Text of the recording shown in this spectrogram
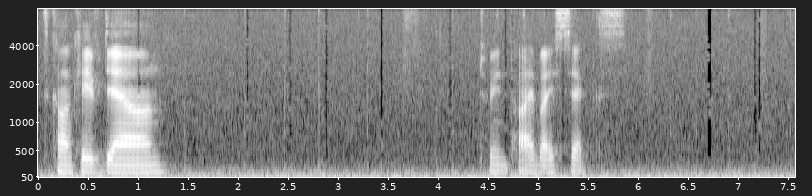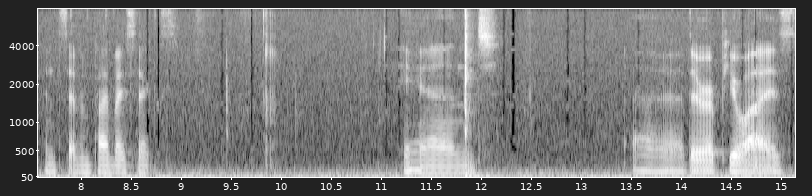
It's concave down between pi by 6 and 7 pi by 6. And uh, there are POIs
